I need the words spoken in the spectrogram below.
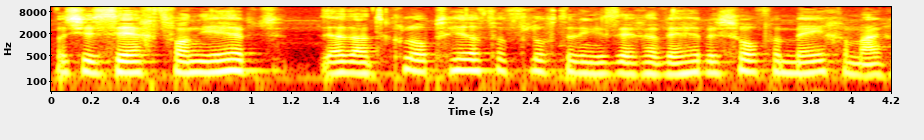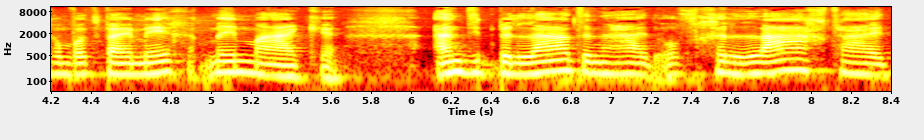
wat je zegt van je hebt, ja, dat klopt, heel veel vluchtelingen zeggen we hebben zoveel meegemaakt en wat wij mee- meemaken. En die beladenheid of gelaagdheid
